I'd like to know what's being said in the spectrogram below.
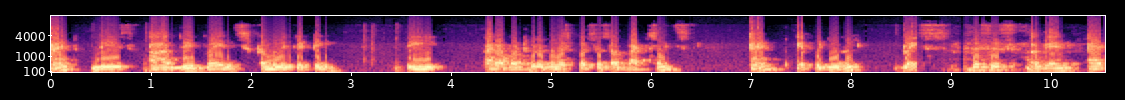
and these are the veins communicating the paravertebral venous spaces of Batson's and epidural veins. This is again at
